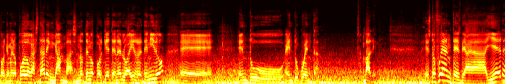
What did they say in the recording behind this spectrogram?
Porque me lo puedo gastar en gambas. No tengo por qué tenerlo ahí retenido. Eh, en tu, en tu cuenta. Vale. Esto fue antes de ayer.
